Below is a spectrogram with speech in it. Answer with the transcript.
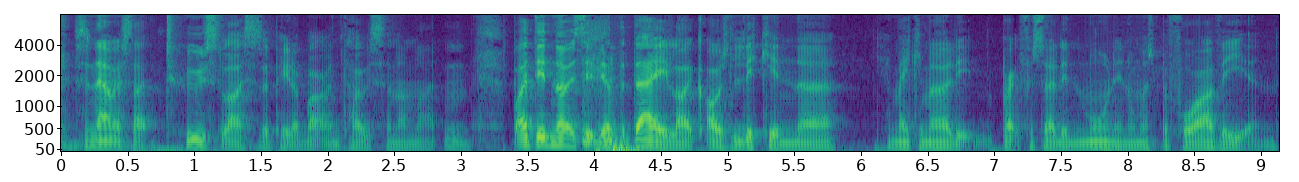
so now it's like two slices of peanut butter and toast, and I'm like, mm. but I did notice it the other day. Like I was licking the make him early breakfast early in the morning, almost before I've eaten,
